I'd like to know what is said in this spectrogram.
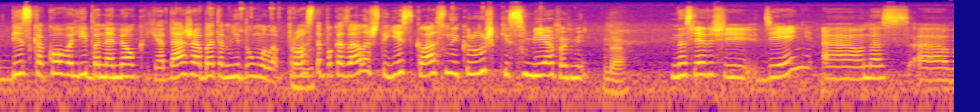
Без какого-либо намека, я даже об этом не думала. Просто mm-hmm. показала, что есть классные кружки с мемами. Да. На следующий день э, у нас э,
